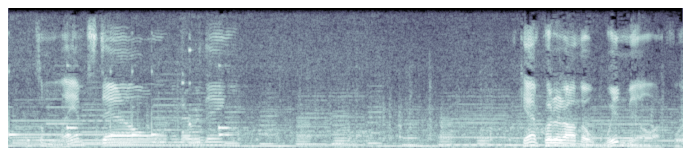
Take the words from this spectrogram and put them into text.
Put some lamps down and everything. Can't put it on the windmill, unfortunately.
